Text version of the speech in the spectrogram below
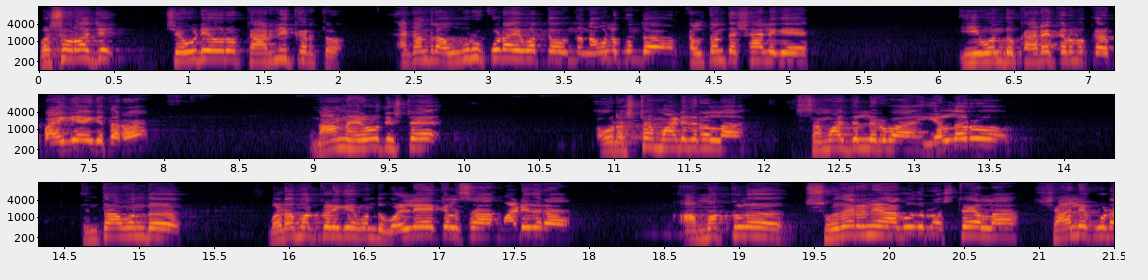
ಬಸವರಾಜ ಚೌಡಿ ಅವರು ಕಾರಣೀಕರ್ತರು ಯಾಕಂದ್ರೆ ಅವರು ಕೂಡ ಇವತ್ತು ಒಂದು ನವಲಗುಂದ ಅವ್ರು ಕಲ್ತಂಥ ಶಾಲೆಗೆ ಈ ಒಂದು ಕಾರ್ಯಕ್ರಮಕ್ಕೆ ಭಾಗಿಯಾಗಿದ್ದಾರೆ ನಾನು ಹೇಳೋದಿಷ್ಟೇ ಅವರಷ್ಟೇ ಮಾಡಿದ್ರಲ್ಲ, ಸಮಾಜದಲ್ಲಿರುವ ಎಲ್ಲರೂ ಇಂಥ ಒಂದು ಬಡ ಮಕ್ಕಳಿಗೆ ಒಂದು ಒಳ್ಳೆಯ ಕೆಲಸ ಮಾಡಿದರೆ ಆ ಮಕ್ಕಳು ಸುಧಾರಣೆ ಆಗೋದ್ರು ಅಷ್ಟೇ ಅಲ್ಲ, ಶಾಲೆ ಕೂಡ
